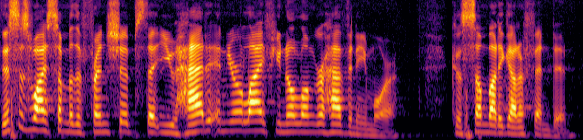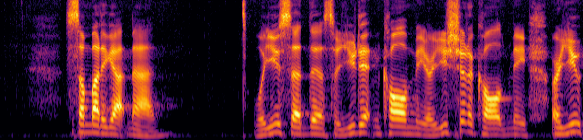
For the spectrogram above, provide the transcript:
This is why some of the friendships that you had in your life you no longer have anymore, because somebody got offended, somebody got mad well you said this or you didn't call me or you should have called me or you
